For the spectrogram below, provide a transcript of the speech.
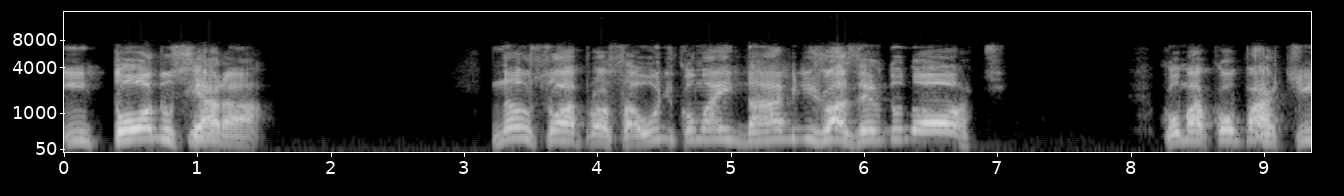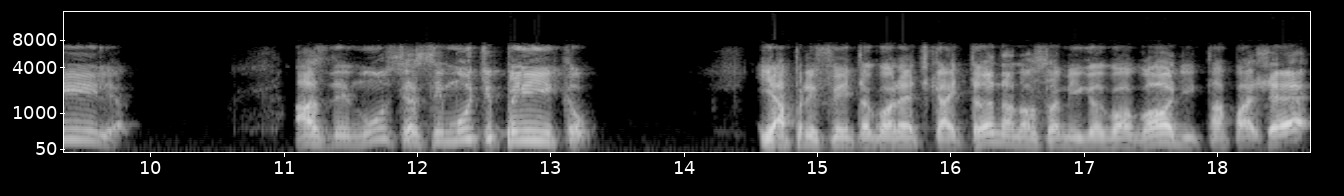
em todo o Ceará. Não só a pró-saúde, como a IDAB de Juazeiro do Norte como a compartilha. As denúncias se multiplicam. E a prefeita Gorete Caetano, a nossa amiga Gogó de Itapajé,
